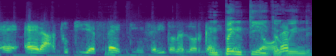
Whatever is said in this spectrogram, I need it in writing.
eh, era a tutti gli effetti inserito nell'organizzazione. Un pentito, quindi.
